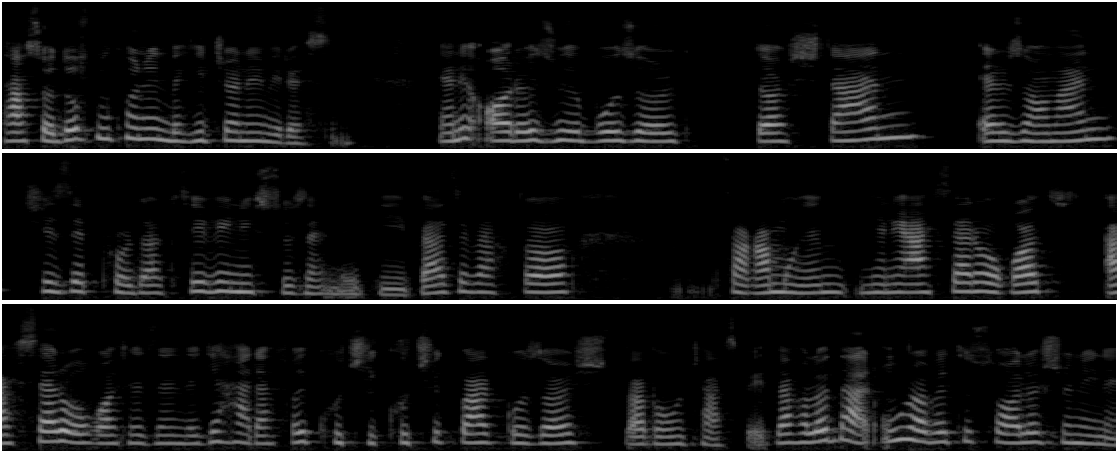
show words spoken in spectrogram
تصادف می‌کنین به هیچ جا نمی‌رسین. یعنی آرزوی بزرگ داشتن ارزامن چیز پروداکتیوی نیست تو زندگی. بعضی وقتا فقط مهم یعنی اکثر اوقات اکثر اوقات زندگی هدفهای کوچیک کوچیک باید گذاشت و به اون چسبید. و حالا در اون رابطه سوالشون اینه.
